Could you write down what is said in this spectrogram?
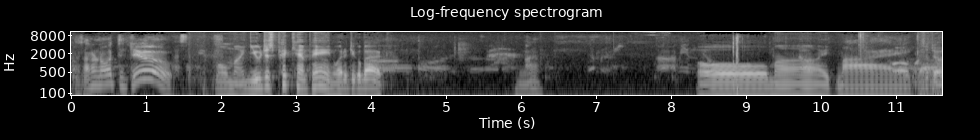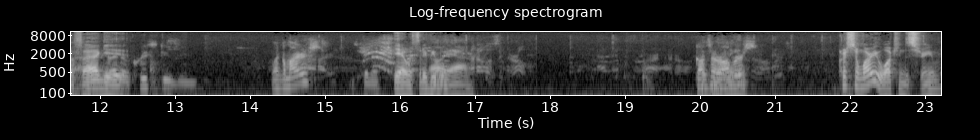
Cause I don't know what to do. Oh my, you just picked campaign. Why did you go back? No. Oh my, My you're such God. a faggot. Michael Myers? Yeah, with three people. Oh yeah. Guns Good and robbers? Christian, why are you watching the stream?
